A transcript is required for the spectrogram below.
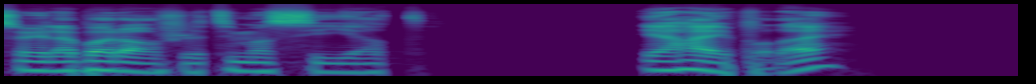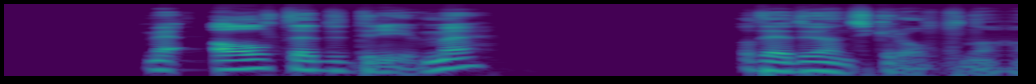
Så vil jeg bare avslutte med å si at jeg heier på deg med alt det du driver med, og det du ønsker å oppnå.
